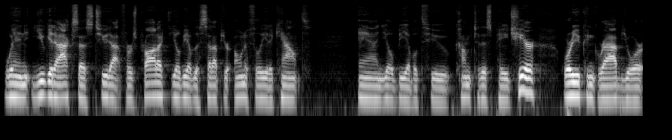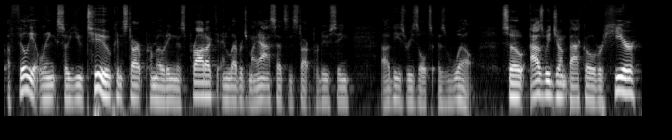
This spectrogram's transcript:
when you get access to that first product, you'll be able to set up your own affiliate account and you'll be able to come to this page here where you can grab your affiliate link so you too can start promoting this product and leverage my assets and start producing uh, these results as well. So as we jump back over here,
